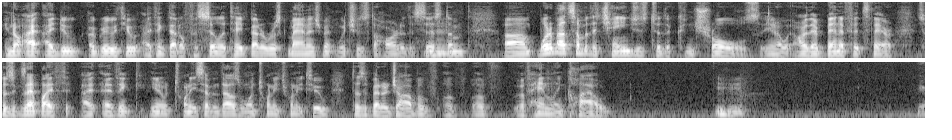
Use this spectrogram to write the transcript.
you know I, I do agree with you. I think that'll facilitate better risk management which is the heart of the system. Um, what about some of the changes to the controls? You know are there benefits there? So as an example i, th- I, I think you know 27001 2022 does a better job of, of, of, of handling cloud. Yeah.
